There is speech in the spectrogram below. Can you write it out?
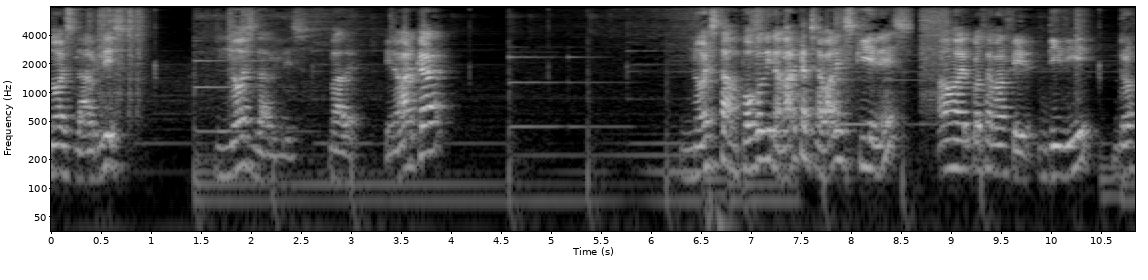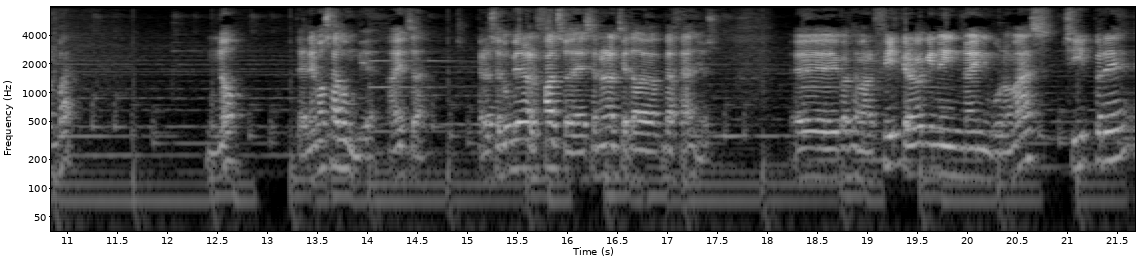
No es Dalglish. No es Dalglish. Vale. Dinamarca. No es tampoco Dinamarca, chavales. ¿Quién es? Vamos a ver Costa de Marfil. Didier Drogba. No. Tenemos a Dumbia. Ahí está. Pero ese Dumbia era el falso. Ese no era el chetado de hace años. Eh, Costa de Marfil. Creo que aquí no hay, no hay ninguno más. Chipre.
